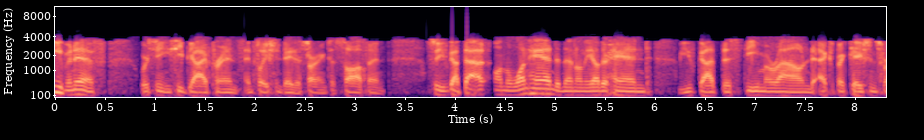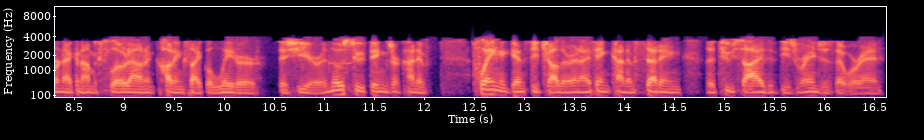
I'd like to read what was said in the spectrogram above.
even if we're seeing CPI prints, inflation data starting to soften. So you've got that on the one hand, and then on the other hand, you've got this theme around expectations for an economic slowdown and cutting cycle later this year. And those two things are kind of playing against each other, and I think kind of setting the two sides of these ranges that we're in.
